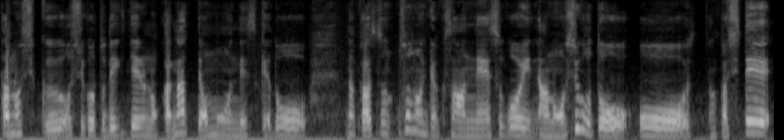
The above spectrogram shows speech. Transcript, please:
楽しくお仕事できてるのかなって思うんですけど、なんかそそのお客さんね、すごい、あの、お仕事を、なんかして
